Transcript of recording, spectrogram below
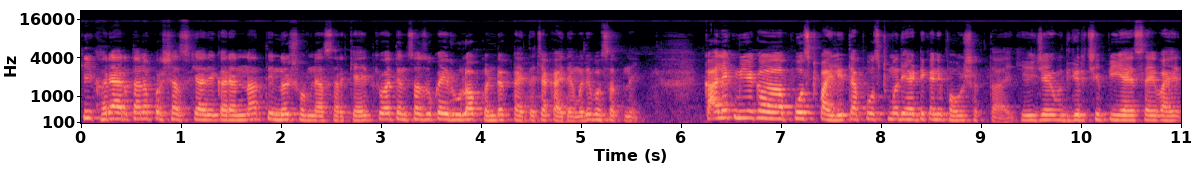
की खऱ्या अर्थानं प्रशासकीय अधिकाऱ्यांना ते न शोभण्यासारखे आहेत किंवा त्यांचा जो काही रूल ऑफ कंडक्ट आहे त्याच्या कायद्यामध्ये बसत नाही. काल एक मी एक पोस्ट पाहिली. त्या पोस्टमध्ये या ठिकाणी पाहू शकता की जे उदगीरचे पी आय साहेब आहेत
